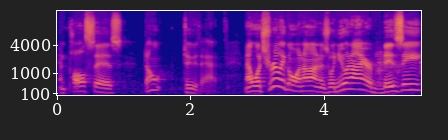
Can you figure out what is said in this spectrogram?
And Paul says, don't do that. Now, what's really going on is when you and I are busy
